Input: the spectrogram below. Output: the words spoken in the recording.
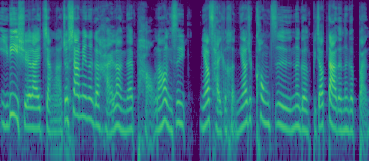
以力学来讲啦，就下面那个海浪你在跑，然后你是你要踩一个横，你要去控制那个比较大的那个板，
